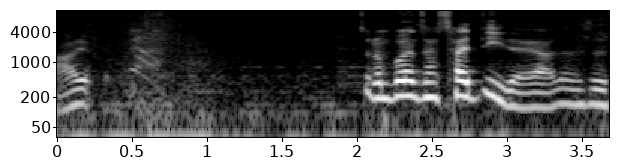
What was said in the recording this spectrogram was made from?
哎呦，这能不能拆拆地雷啊？真的是。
